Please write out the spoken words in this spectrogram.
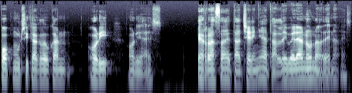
pop musikak daukan hori hori da, ez? Erraza eta atsegina eta alde berean ona dena, ez?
